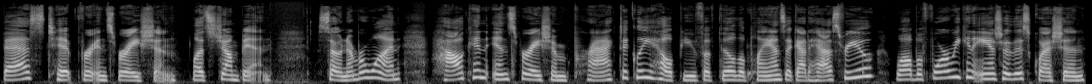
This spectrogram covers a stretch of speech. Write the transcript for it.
best tip for inspiration. Let's jump in. So, number one, how can inspiration practically help you fulfill the plans that God has for you? Well, before we can answer this question,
